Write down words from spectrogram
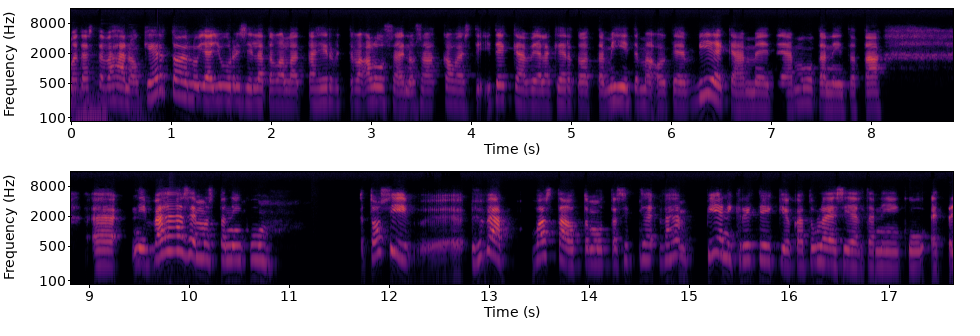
mä tästä vähän on kertoillut ja juuri sillä tavalla, että hirvittävä alussa en osaa kauheasti itsekään vielä kertoa, että mihin tämä oikein viekään meitä ja muuta, niin, tota, ää, niin vähän semmoista niin kuin, tosi hyvä vastaanotto, mutta sitten vähän pieni kritiikki, joka tulee sieltä, niin kuin, että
